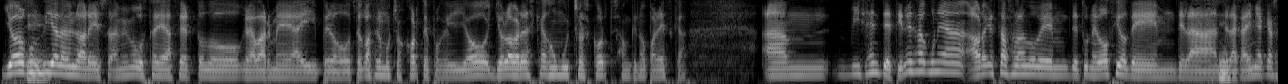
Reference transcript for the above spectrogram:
Yo algún Sí. día también lo haré eso. A mí me gustaría hacer todo, grabarme ahí, pero tengo que hacer muchos cortes, porque yo, yo la verdad es que hago muchos cortes, aunque no parezca. Vicente, ¿tienes alguna, ahora que estás hablando de, de tu negocio, de, de la, Sí. de la academia que has,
